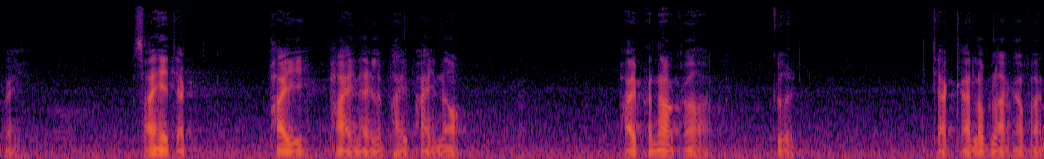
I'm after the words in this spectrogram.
ไป สาเหตุจาก ภัยภายในและภัยภายนอกภายภายนอกก็เกิด จากการลบลาข้าฟัน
